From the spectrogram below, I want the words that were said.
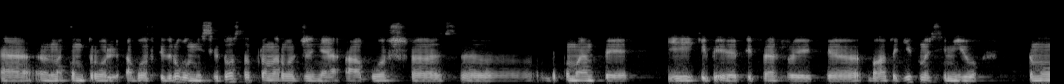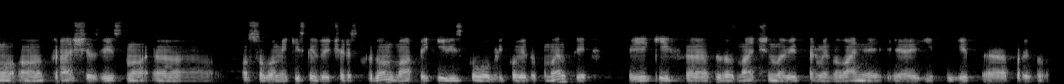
на контроль або ж підроблені свідоцтва про народження, або ж е, е, документи, які е, підтверджують е, багатодітну сім'ю. Тому е, краще, звісно, е, особам, які слідують через кордон, мати і військово-облікові документи, в яких е, зазначено відтермінування е, їх від е, призову.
